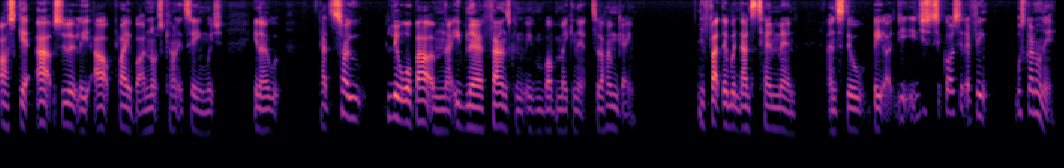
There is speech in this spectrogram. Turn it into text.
us get absolutely outplayed by a Notts County team, which, you know, had so little about them that even their fans couldn't even bother making it to the home game. The fact they went down to 10 men and still beat you just got to sit there and think, what's going on here?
